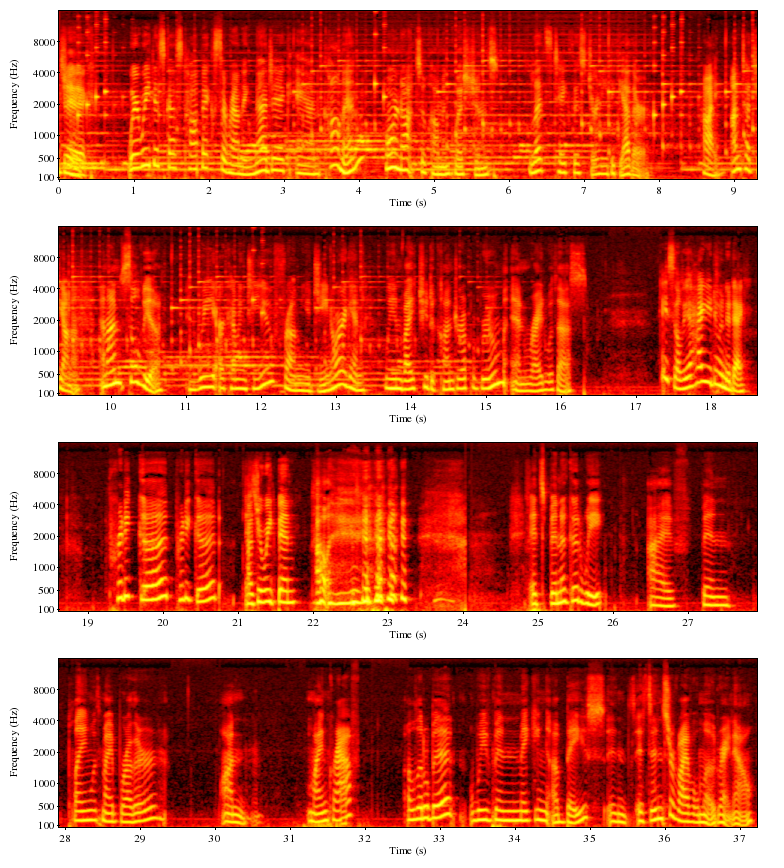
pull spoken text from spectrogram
Magic, where we discuss topics surrounding magic and common. Or not so common questions. Let's take this journey together. Hi, I'm Tatiana, And I'm Sylvia. and we are coming to you from Eugene, Oregon. We invite you to conjure up a broom and ride with us. Hey, Sylvia, how are you doing today? Pretty good, pretty good. How's your week been? Oh, it's been a good week. I've been playing with my brother on Minecraft a little bit. We've been making a base, and it's in survival mode right now.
